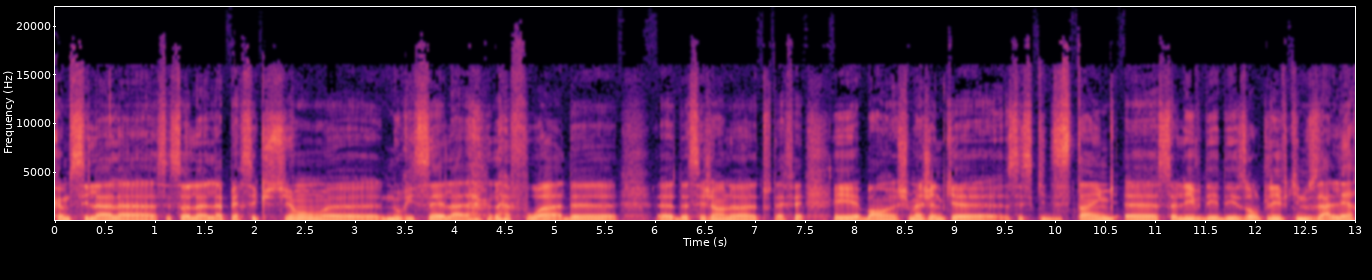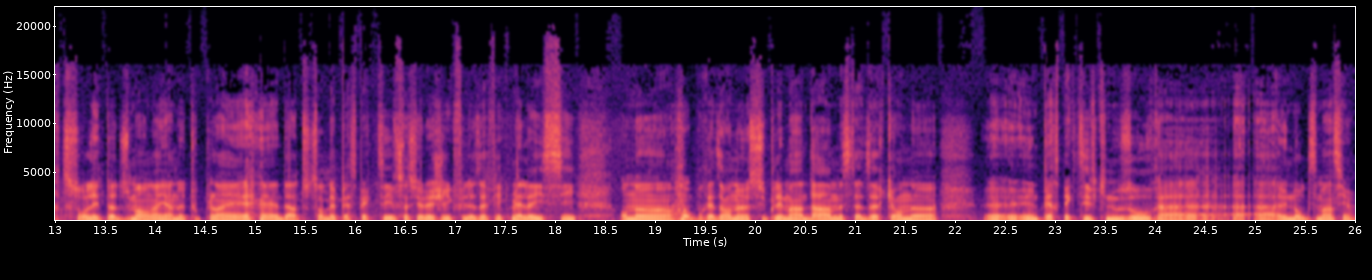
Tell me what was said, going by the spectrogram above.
comme si la, c'est ça, la, persécution euh, nourrissait la, foi de, euh, de ces gens-là, tout à fait. Et bon, j'imagine que c'est ce qui distingue euh, ce livre des, des, autres livres qui nous alertent sur l'état du monde. Il y en a tout plein dans toutes sortes de perspectives sociologiques, philosophiques, mais là, ici, on, a, on pourrait dire on a un supplément d'âme, c'est-à-dire qu'on a une perspective qui nous ouvre à une autre dimension.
